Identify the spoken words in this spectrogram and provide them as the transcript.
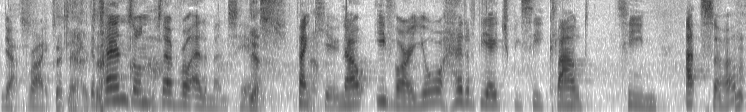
Yeah, Yes, right. exactly, It exactly. Depends on several elements here. Yes. Thank you. Now, Ivar, you're head of the HPC cloud team at SURF,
